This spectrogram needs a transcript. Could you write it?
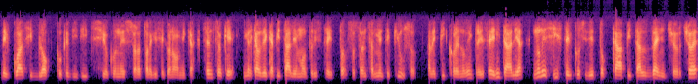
del quasi blocco creditizio connesso all'attuale crisi economica, nel senso che il mercato dei capitali è molto ristretto, sostanzialmente chiuso alle piccole e nuove imprese e in Italia non esiste il cosiddetto capital venture, cioè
